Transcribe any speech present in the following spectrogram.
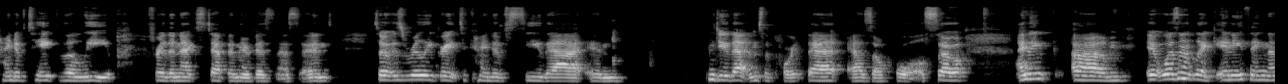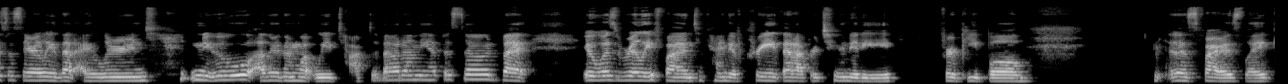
kind of take the leap for the next step in their business. And so it was really great to kind of see that and do that and support that as a whole. So I think um, it wasn't like anything necessarily that I learned new other than what we talked about on the episode, but it was really fun to kind of create that opportunity for people as far as like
